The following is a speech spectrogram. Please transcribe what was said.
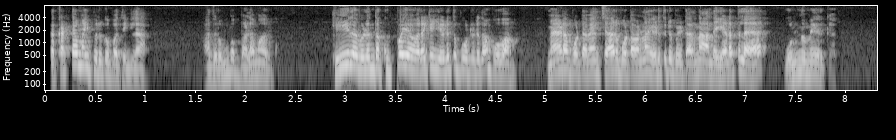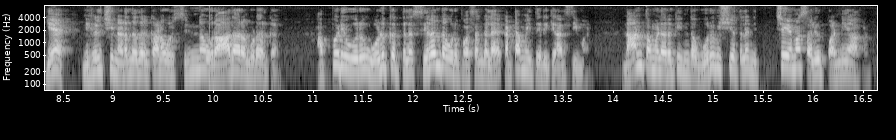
இந்த கட்டமைப்பு இருக்கு பாத்தீங்களா? அது ரொம்ப பலமா இருக்கும். கீழே விழுந்த குப்பையை வரைக்கும் எடுத்து போட்டுட்டு தான் போவாங்க. மேடை போட்டவன் சேர் போட்டவன் எடுத்துட்டு போயிட்டாருன்னா அந்த இடத்துல ஒண்ணுமே இருக்காது. ஏன்? நிகழ்ச்சி நடந்ததற்கான ஒரு சின்ன ஒரு ஆதாரம் கூட இருக்காது. அப்படி ஒரு ஒழுக்கத்துல சிறந்த ஒரு பசங்களை கட்டமைத்து இருக்கிறார் சீமான். நான் தமிழருக்கு இந்த ஒரு விஷயத்துல நிச்சயமா சல்யூட் பண்ணி ஆகணும்.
